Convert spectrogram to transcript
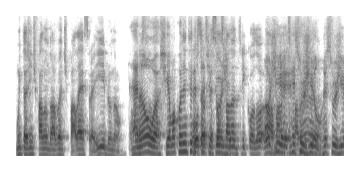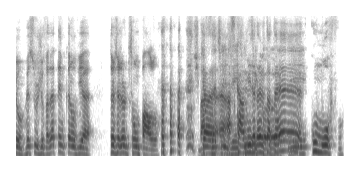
Muita gente falando Avante Palestra aí, Bruno. É, não, achei uma coisa interessante. Outras pessoas hoje, falando tricolor. Hoje ah, ressurgiram, falando. ressurgiu, ressurgiu. Fazia tempo que eu não via torcedor de São Paulo. Acho Bastante a, as camisas devem estar até aqui. com mofo.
